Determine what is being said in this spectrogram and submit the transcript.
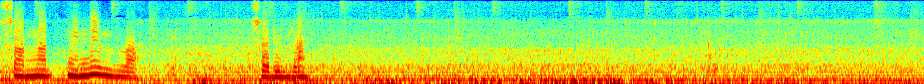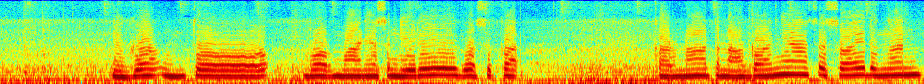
sangat minim lah bisa dibilang juga untuk formanya sendiri gue suka. Karena tenaganya sesuai dengan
